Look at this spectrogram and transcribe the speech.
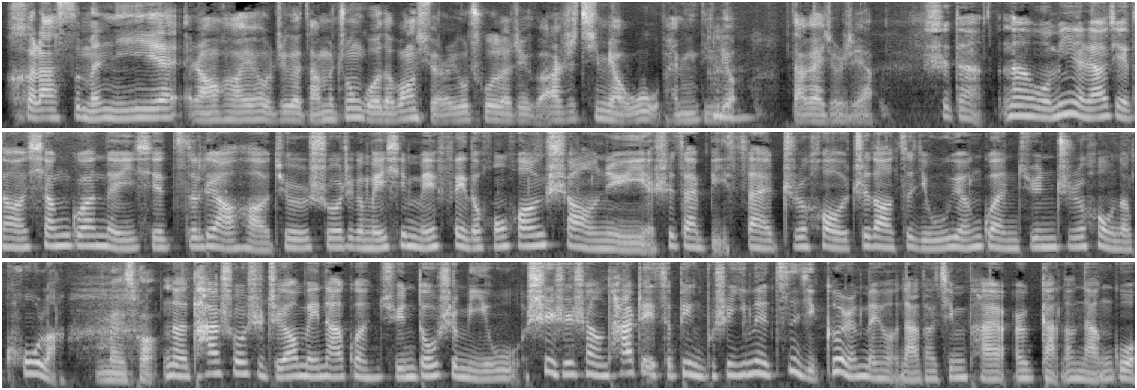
赫拉斯门尼耶，然后还有这个咱们中国的汪雪儿，又出了这个二十七秒五五，排名第六。大概就是这样。是的，那我们也了解到相关的一些资料哈，就是说这个没心没肺的洪荒少女也是在比赛之后知道自己无缘冠军之后呢哭了。没错，那她说是只要没拿冠军都是迷雾。事实上，她这次并不是因为自己个人没有拿到金牌而感到难过，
